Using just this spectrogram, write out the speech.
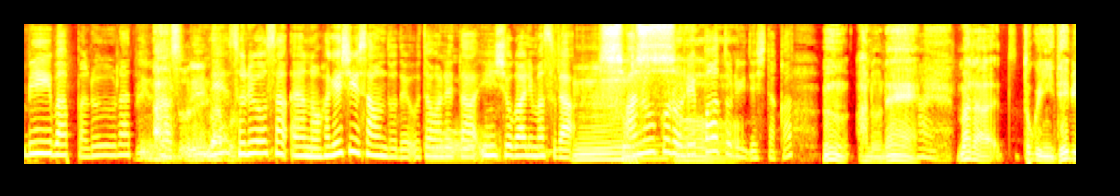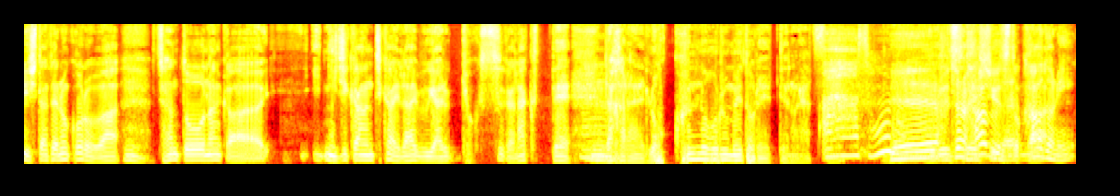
ビーバッパルーラっていうあそね。ねそれをさあの激しいサウンドで歌われた印象がありますがあの頃レパートリーでしたか？うん、あのね、はい。まだ特にデビューしたての頃は、ちゃんとなんか、2時間近いライブやる曲数がなくって、だからね、ロックンロールメドレーっていうのをやってた。ああそうなんだ、えブルース・レイシューズとか。ハードに？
